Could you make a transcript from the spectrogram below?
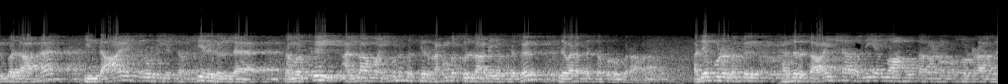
என்பதாக இந்த ஆயத்தினுடைய தப்சீர்கள்ல நமக்கு அல்லாமா இப்னு கசீர் ரஹமத்துல்லாஹி அவர்கள் இந்த விளக்கத்தை கொடுக்குறாங்க அதே போல நம்ம ஹசரத் ஆயிஷா ரலியல்லாஹு தஆலா சொல்றாங்க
